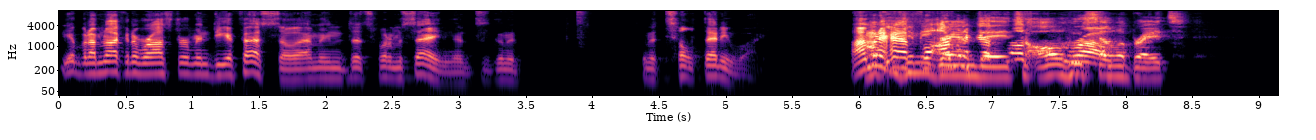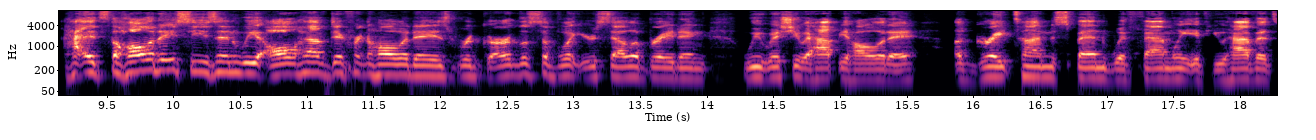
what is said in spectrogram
Yeah, but I'm not going to roster him in DFS, so I mean that's what I'm saying. It's going to going to tilt anyway. I'm going to have Jimmy Graham Day to all who celebrate. It's the holiday season. We all have different holidays, regardless of what you're celebrating. We wish you a happy holiday. a great time to spend with family if you have it,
